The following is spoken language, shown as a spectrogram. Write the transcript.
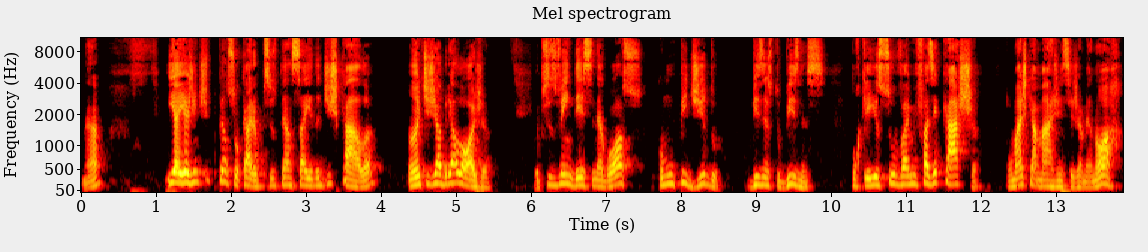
né? E aí a gente pensou, cara, eu preciso ter uma saída de escala antes de abrir a loja. Eu preciso vender esse negócio como um pedido, business to business, porque isso vai me fazer caixa. Por mais que a margem seja menor,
